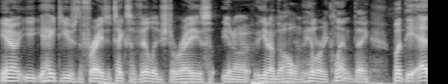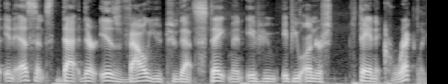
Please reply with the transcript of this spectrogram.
you know, you, you, hate to use the phrase "it takes a village to raise," you know, you know the whole Hillary Clinton thing. But the in essence, that there is value to that statement if you if you understand it correctly.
